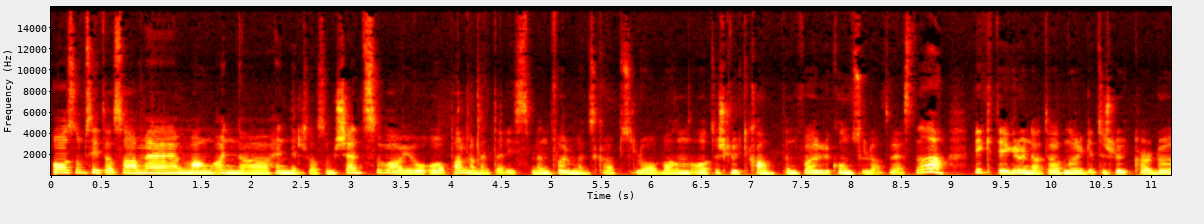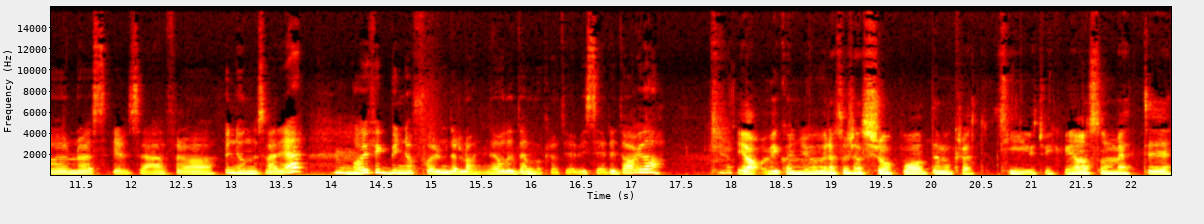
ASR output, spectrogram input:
Og som Sita sa, med mange andre hendelser som skjedde, så var jo også parlamentarismen, formannskapslovene og til slutt kampen for konsulatvesenet da, viktige grunner til at Norge til slutt klarte å løsrive seg fra unionen med Sverige. Og vi fikk begynne å forme det landet og det demokratiet vi ser i dag. da. Ja, vi kan jo rett og slett se på demokratiutviklinga som eh,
